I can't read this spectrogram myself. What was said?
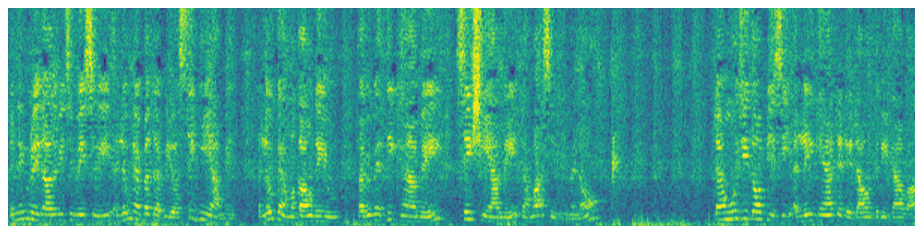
တနင်္ဂနွေသားသမီးချင်းမိတ်ဆွေအလုပ်နဲ့ပတ်သက်ပြီးတော့စိတ်ညစ်ရမယ်အလုပ်ကံမကောင်းသေးဘူးဒါပေမဲ့သိခံရမယ်စိတ်ရှင်ရမယ်ဒါမှအဆင်ပြေမယ်နော်တန်မိုးကြီးသောပစ္စည်းအလိမ်ခံရတတ်တဲ့တောင်းတတိထားပါ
